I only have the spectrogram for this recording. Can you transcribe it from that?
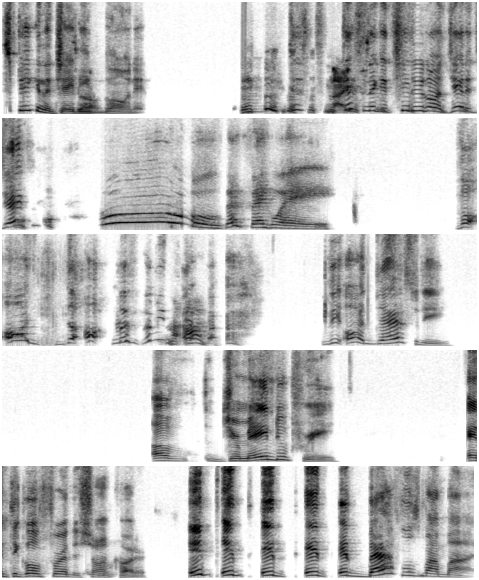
Speaking of JD So- blowing it, this, Nice. this nigga cheated on Janet Jackson. Ooh, good segue. The odd, the aud- let, let me My uh, aud- uh, the audacity of Jermaine Dupri, and to go further, Sean Carter. It it it it it baffles my mind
